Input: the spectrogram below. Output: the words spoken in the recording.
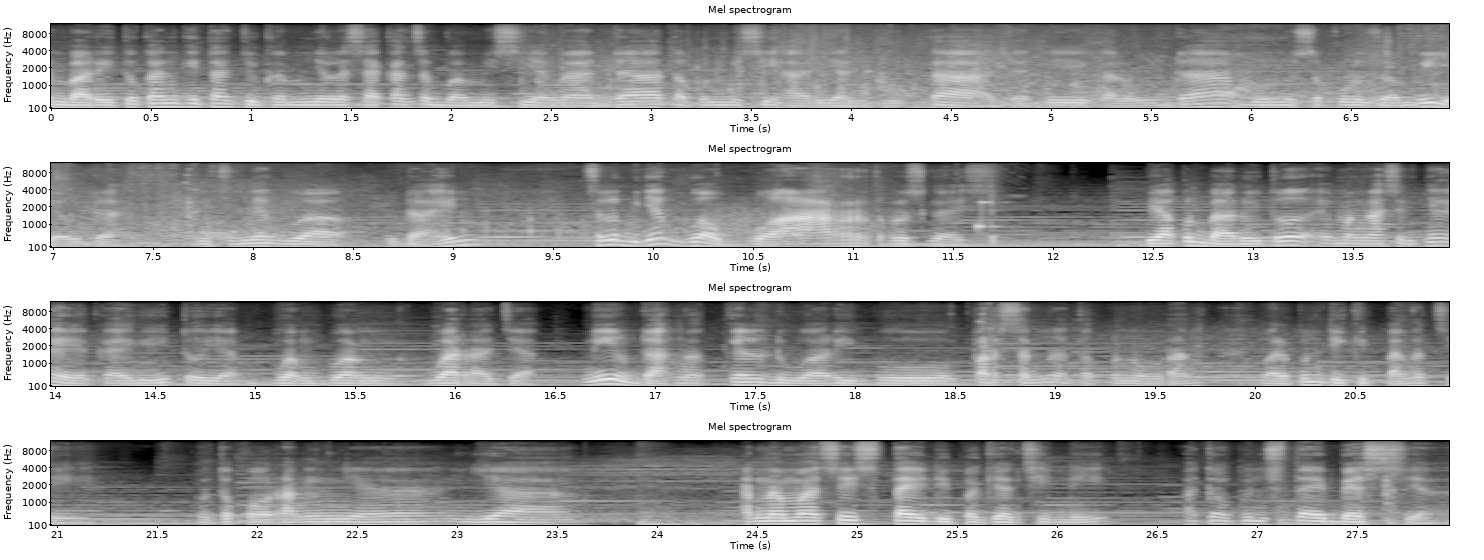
Sembari itu kan kita juga menyelesaikan sebuah misi yang ada ataupun misi harian kita. Jadi kalau udah bunuh 10 zombie ya udah misinya gua udahin. Selebihnya gua war terus guys di akun baru itu emang asiknya kayak kayak gitu ya buang-buang war aja. Ini udah ngekill 2000 person ataupun orang walaupun dikit banget sih untuk orangnya ya karena masih stay di bagian sini ataupun stay base ya.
